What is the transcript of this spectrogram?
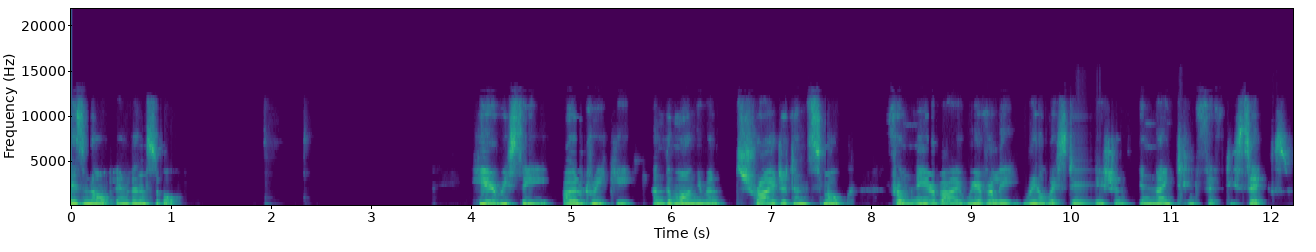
is not invincible. Here we see Auld Reekie and the monument shrouded in smoke from nearby Waverley railway station in 1956.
